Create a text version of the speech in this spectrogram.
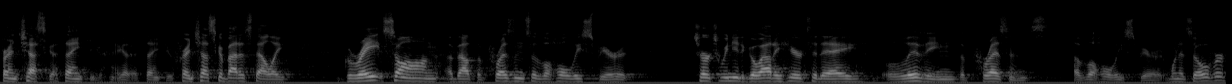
Francesca. Thank you. I got to thank you. Francesca Battistelli. Great song about the presence of the Holy Spirit. Church, we need to go out of here today living the presence of the Holy Spirit. When it's over,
